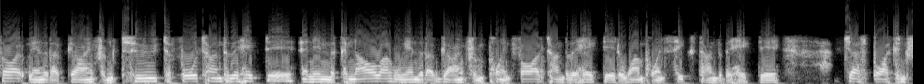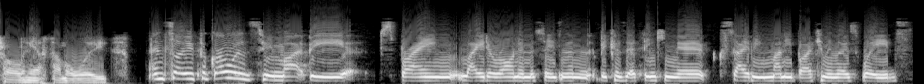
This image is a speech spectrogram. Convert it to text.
site we ended up going from two to four tonne to the hectare, and in the canola we ended up going from 0.5 tonne to the hectare to 1.6 tonne to the hectare, just by controlling our summer weeds. And so, for growers who might be spraying later on in the season because they're thinking they're saving money by killing those weeds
